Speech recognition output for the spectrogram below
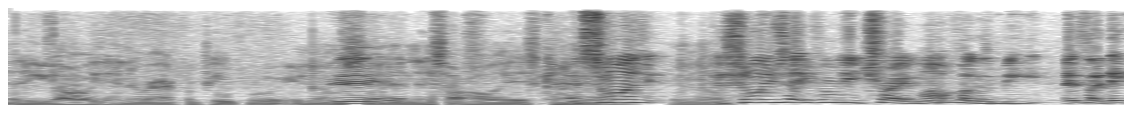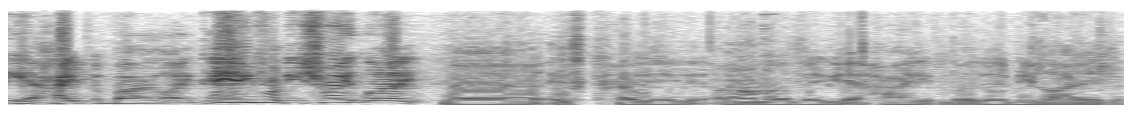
and you always interact with people. You know what I'm saying. It's always kind As of, soon as you, know, as soon as you say from Detroit, motherfuckers be it's like they get hyped about it. Like, damn, you from Detroit? Like, Man, it's crazy. I don't know if it get hyped, but it'd be like,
